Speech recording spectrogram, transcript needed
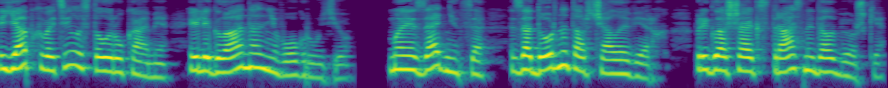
Я обхватила стол руками и легла на него грудью. Моя задница задорно торчала вверх, приглашая к страстной долбежке.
